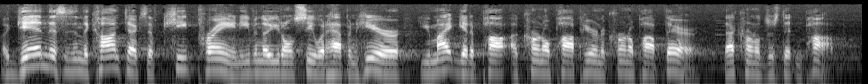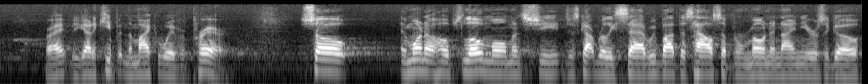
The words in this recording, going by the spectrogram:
again, this is in the context of keep praying, even though you don't see what happened here. You might get a, pop, a kernel pop here and a kernel pop there. That kernel just didn't pop, right? But you got to keep it in the microwave of prayer. So in one of Hope's low moments, she just got really sad. We bought this house up in Ramona nine years ago.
